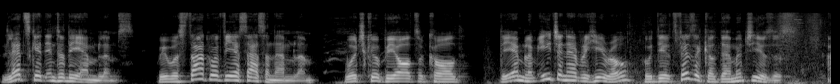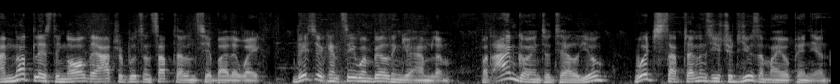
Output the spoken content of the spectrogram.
let's get into the emblems. We will start with the Assassin emblem, which could be also called the emblem each and every hero who deals physical damage uses. I'm not listing all the attributes and subtalents here by the way. This you can see when building your emblem. But I'm going to tell you which subtalents you should use in my opinion.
